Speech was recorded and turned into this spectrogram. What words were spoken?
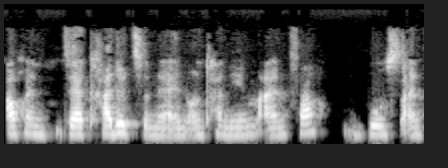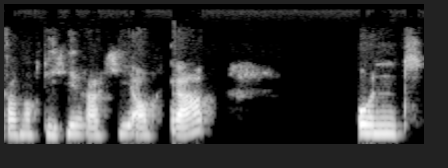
auch in sehr traditionellen Unternehmen einfach, wo es einfach noch die Hierarchie auch gab. Und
